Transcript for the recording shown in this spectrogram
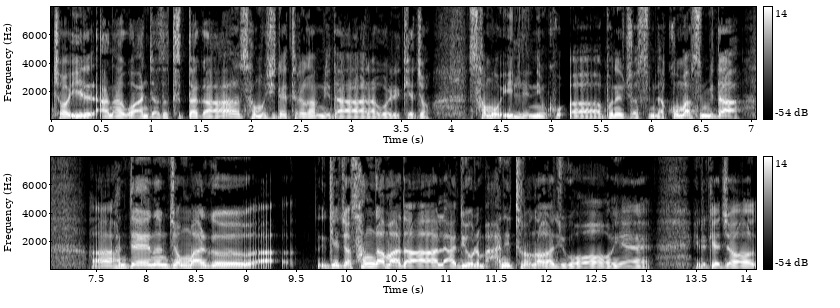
저 일 안 하고 앉아서 듣다가 사무실에 들어갑니다. 라고 이렇게 저 3512님 고, 어, 보내주셨습니다. 고맙습니다. 아, 한때는 정말 그, 아, 이렇게 저 상가마다 라디오를 많이 틀어놔가지고 예 이렇게 저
